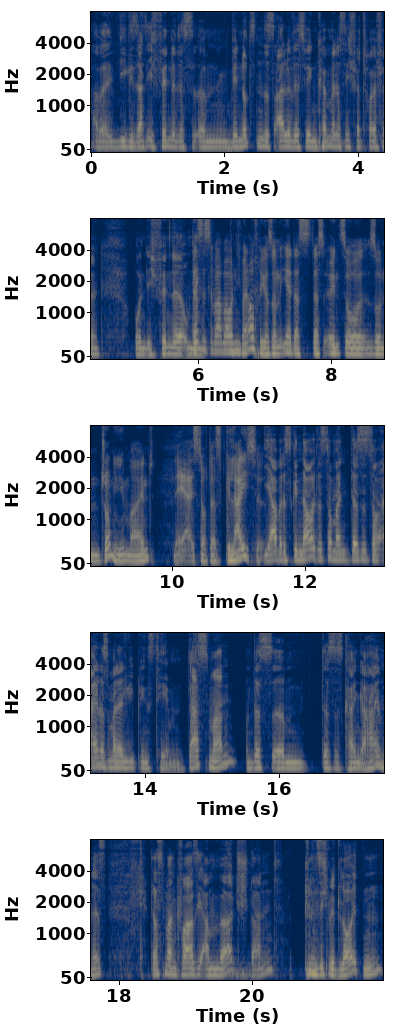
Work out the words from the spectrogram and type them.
Aber wie gesagt, ich finde, dass, ähm, wir nutzen das alle, deswegen können wir das nicht verteufeln. Und ich finde, um Das ist aber aber auch nicht mein Aufreger, sondern eher, dass, dass irgend so, so ein Johnny meint, naja, ist doch das Gleiche. Ja, aber das genau, das ist doch mein, das ist doch eines meiner Lieblingsthemen. Dass man, und das, ähm, das ist kein Geheimnis, dass man quasi am Merch-Stand sich mit Leuten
